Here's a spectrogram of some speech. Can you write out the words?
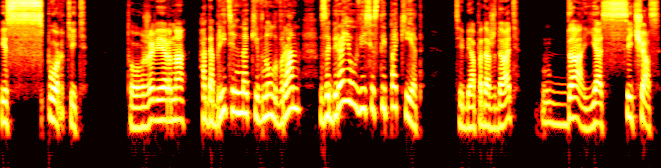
испортить!» «Тоже верно», — одобрительно кивнул Вран, забирая увесистый пакет. «Тебя подождать?» «Да, я сейчас».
